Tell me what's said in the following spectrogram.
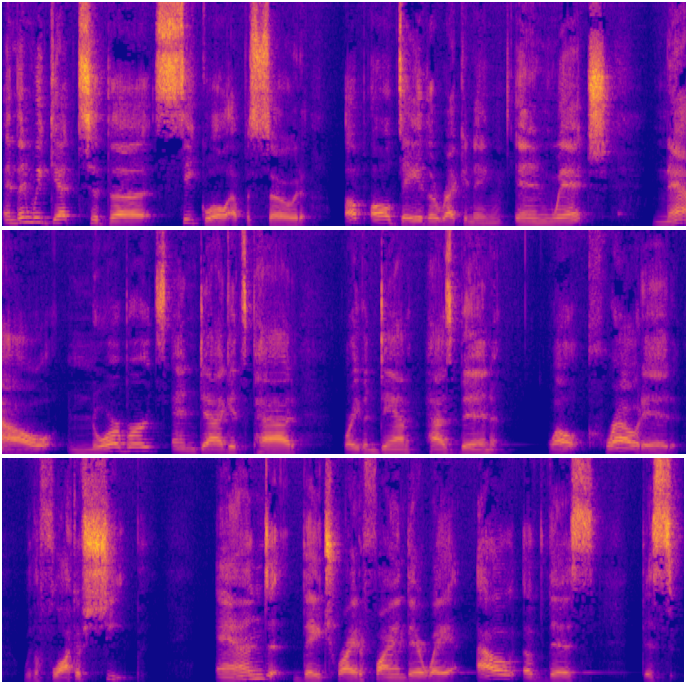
And then we get to the sequel episode, Up All Day The Reckoning, in which now Norbert's and Daggett's pad or even dam has been, well, crowded with a flock of sheep. And they try to find their way out of this, this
